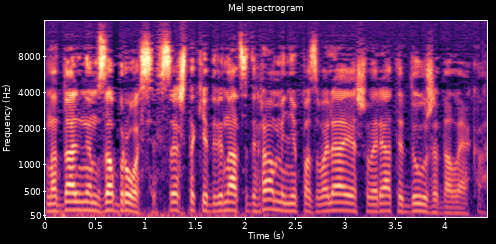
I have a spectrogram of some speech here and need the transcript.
на дальньому забросі. Все ж таки 12 грам мені дозволяє швиряти дуже далеко.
